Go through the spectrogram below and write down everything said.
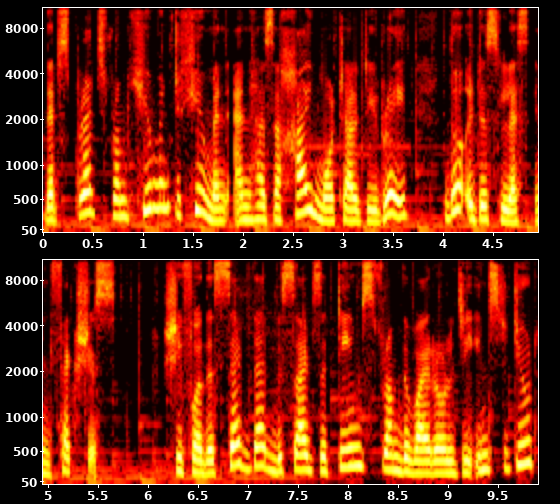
that spreads from human to human and has a high mortality rate, though it is less infectious. She further said that besides the teams from the Virology Institute,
